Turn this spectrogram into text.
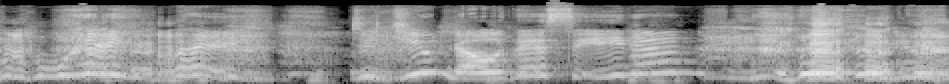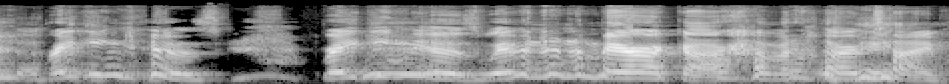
wait, wait. Did you know this, Eden? Breaking news. Breaking news. Women in America are having a hard time.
